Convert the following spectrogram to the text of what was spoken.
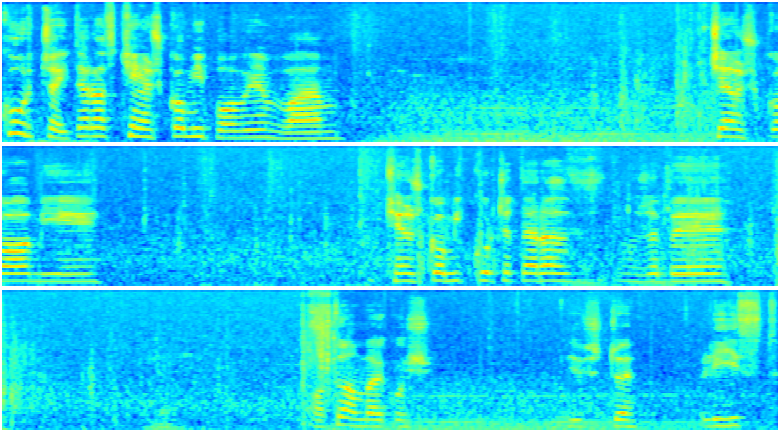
Kurczę, i teraz ciężko mi, powiem wam. Ciężko mi... Ciężko mi, kurczę, teraz, żeby... O, tu mamy jakoś... Jeszcze... List.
